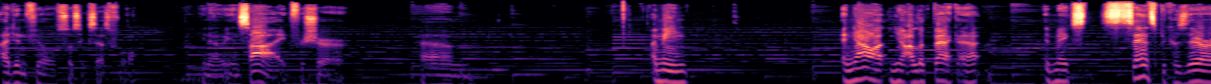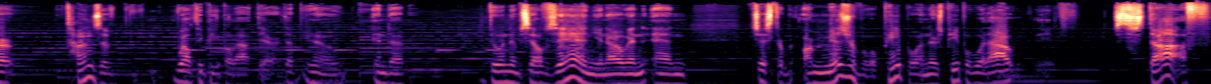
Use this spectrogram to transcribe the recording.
I didn't feel so successful, you know, inside for sure. Um, I mean, and now you know I look back, uh, it makes sense because there are tons of wealthy people out there that you know end up doing themselves in, you know, and and just are, are miserable people. And there's people without stuff,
